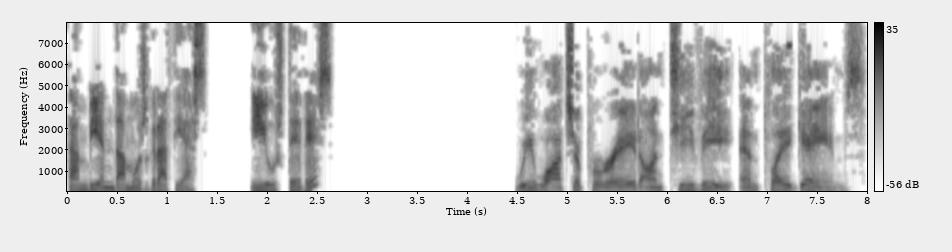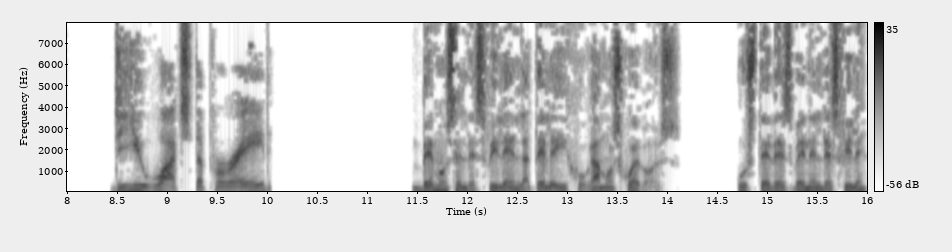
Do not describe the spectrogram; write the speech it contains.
También damos gracias. ¿Y ustedes? We watch a parade on TV and play games. Do you watch the parade? Vemos el desfile en la tele y jugamos juegos. ¿Ustedes ven el desfile?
